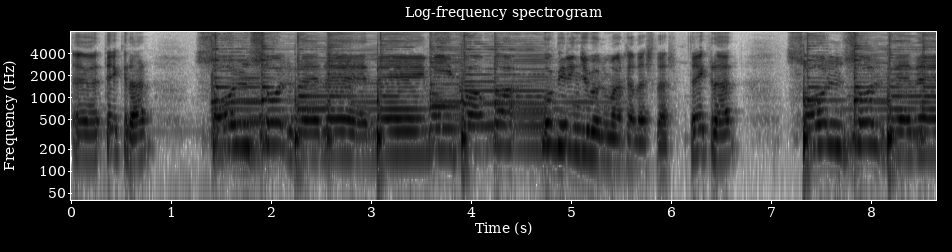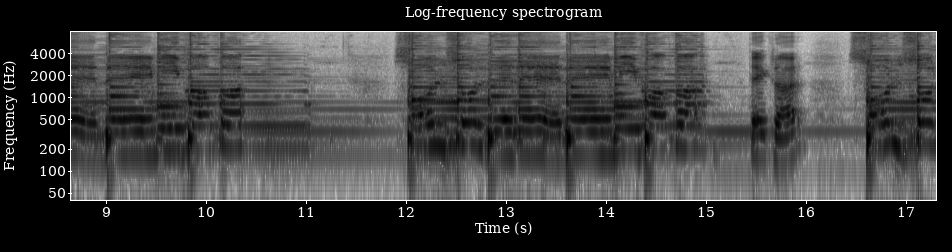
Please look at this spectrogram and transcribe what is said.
Evet tekrar. Sol, sol, re, re. Re, mi, fa, fa. Bu birinci bölüm arkadaşlar. Tekrar. Sol, sol, re, re. Re, mi, fa, fa. Sol sol re re re mi fa fa. Tekrar. Sol sol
